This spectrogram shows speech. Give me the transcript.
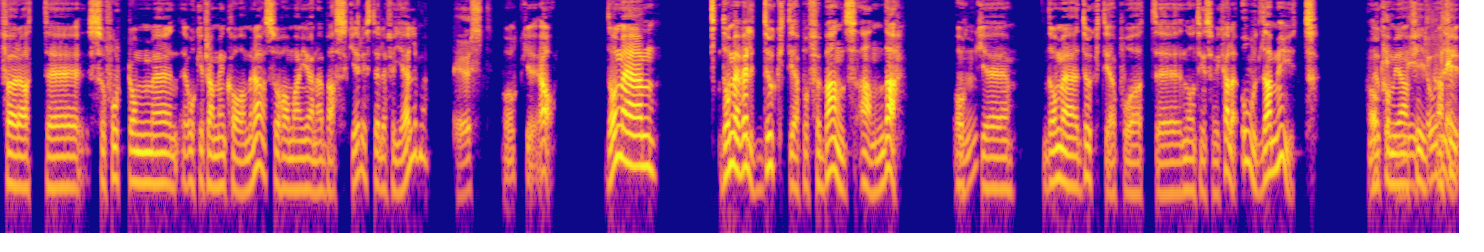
för att eh, så fort de eh, åker fram med en kamera så har man gärna basker istället för hjälm. Just. Och ja, de är, de är väldigt duktiga på förbandsanda. Och mm de är duktiga på att, någonting som vi kallar odla myt. Okay, nu kommer jag mytodling. Amfib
